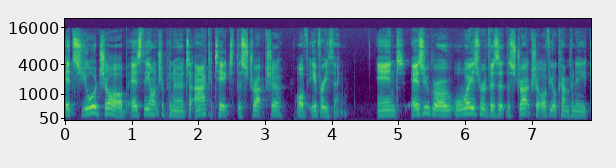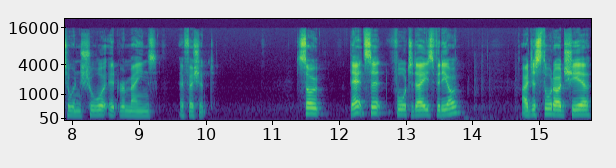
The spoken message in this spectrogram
it's your job as the entrepreneur to architect the structure of everything. And as you grow, always revisit the structure of your company to ensure it remains efficient. So that's it for today's video. I just thought I'd share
